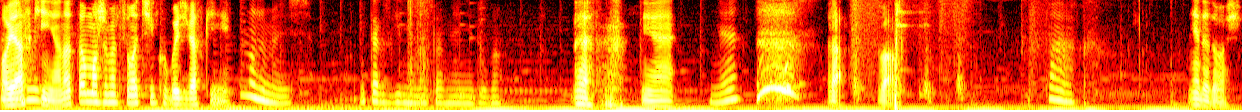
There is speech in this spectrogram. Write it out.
O, jaskinia. No to możemy w tym odcinku być w jaskini. Możemy iść. I tak zginiemy pewnie niedługo. Eh, nie. Nie? Dwa. Fuck. Nie dadłaś.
